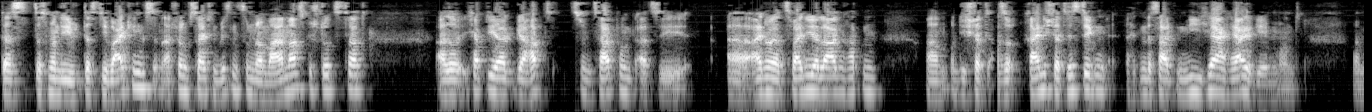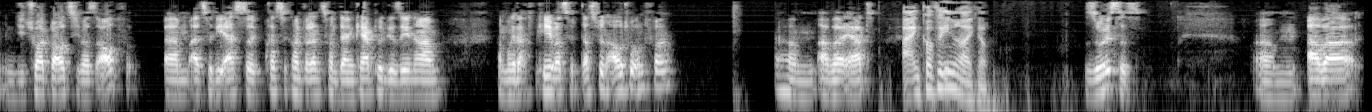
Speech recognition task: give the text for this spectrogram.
dass, dass man die, dass die Vikings in Anführungszeichen ein bisschen zum Normalmaß gestutzt hat. Also ich habe die ja gehabt zum Zeitpunkt, als sie äh, ein oder zwei Niederlagen hatten ähm, und die Stat also rein die Statistiken hätten das halt nie her hergegeben und ähm, in Detroit baut sich was auf. Ähm, als wir die erste Pressekonferenz von Dan Campbell gesehen haben, haben wir gedacht, okay, was wird das für ein Autounfall? Ähm, aber er hat ein Koffeinreicher. So ist es. Ähm, aber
